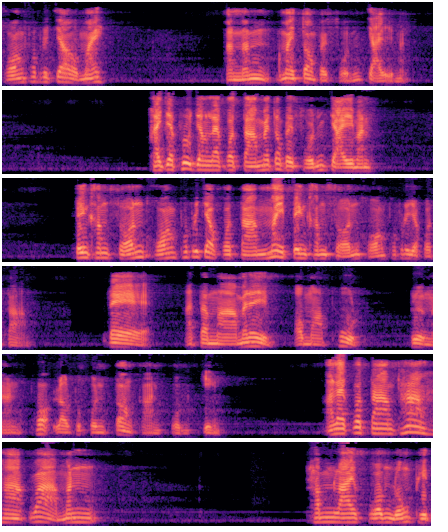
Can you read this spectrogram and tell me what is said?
ของพระพุทธเจ้าไหม อันนั้นไม่ต้องไปสนใจมัน ใครจะพูดอย่างไรก็ตามไม่ต้องไปสนใจมัน เป็นคำสอนของพระพุทธเจ้าก็ตาม ไม่เป็นคำสอนของพระพุทธเจ้าก็ตาม แต่อาตมาไม่ได้เอามาพูดเรื่องนั้น เพราะเราทุกคนต้องการความจริง อะไรก็ตามถ้าหากว่ามัน ทำลายความหลงผิด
